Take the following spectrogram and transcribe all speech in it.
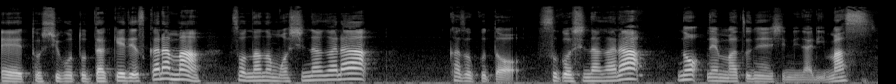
えっと、仕事だけですから、まあ、そんなのもしながら、家族と過ごしながらの年末年始になります。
